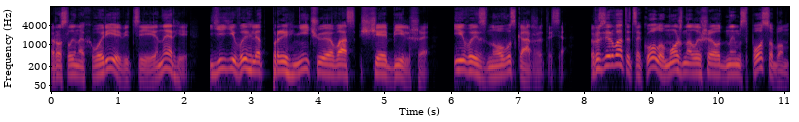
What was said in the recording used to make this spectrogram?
рослина хворіє від цієї енергії, її вигляд пригнічує вас ще більше, і ви знову скаржитеся. Розірвати це коло можна лише одним способом,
